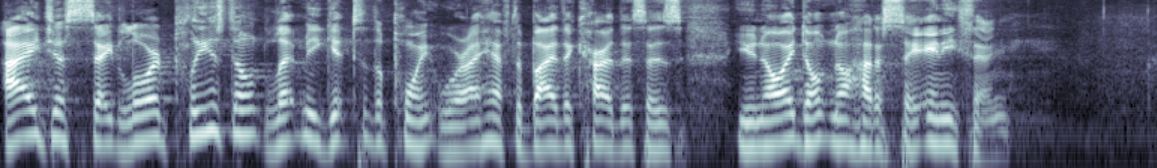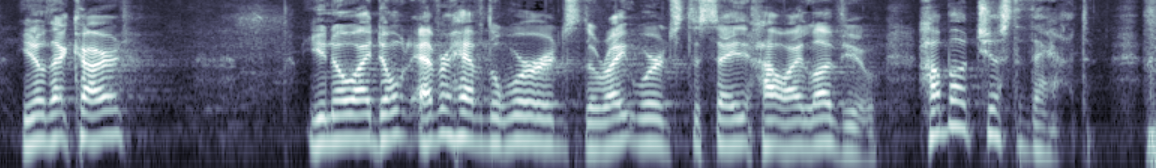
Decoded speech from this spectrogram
I just say, Lord, please don't let me get to the point where I have to buy the card that says, you know, I don't know how to say anything. You know that card? You know, I don't ever have the words, the right words to say how I love you. How about just that?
